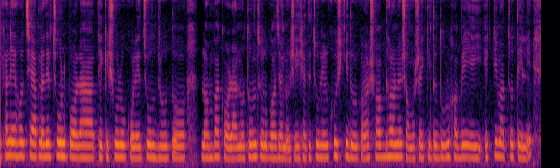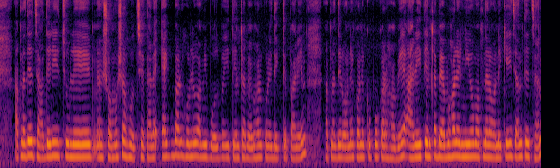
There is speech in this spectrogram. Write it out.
এখানে হচ্ছে আপনাদের চুল পড়া থেকে শুরু করে চুল দ্রুত লম্বা করা, নতুন চুল গজানো, সেই সাথে চুলের খুশকি দূর করা, সব ধরনের সমস্যাই কিন্তু দূর হবে এই একটি মাত্র তেলে। আপনাদের যাদেরই চুলে সমস্যা হচ্ছে, তারা একবার হলেও আমি বলব এই তেলটা ব্যবহার করে দেখতে পারেন। আপনাদের অনেক অনেক উপকার হবে। আর এই তেলটা ব্যবহারের নিয়ম আপনারা অনেকেই জানতে চান।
